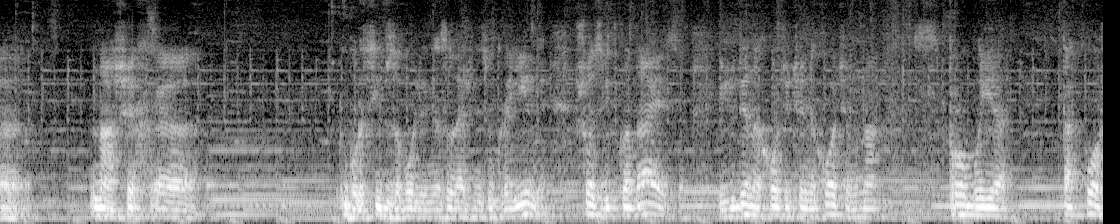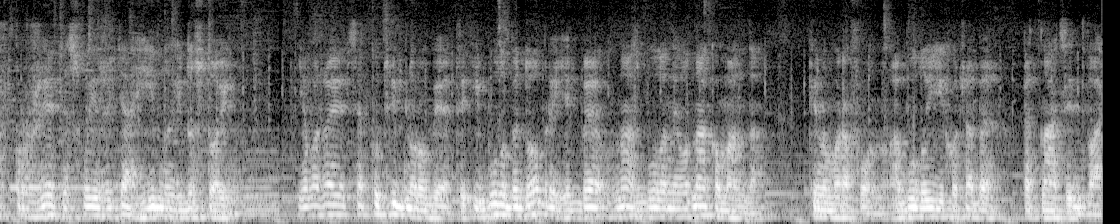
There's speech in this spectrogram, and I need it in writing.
е, наших е, борців за волю і незалежність України. Щось відкладається, і людина, хоче чи не хоче, вона спробує також прожити своє життя гідно і достойно. Я вважаю, це потрібно робити. І було би добре, якби в нас була не одна команда кіномарафону, а було їх хоча б 15-20.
